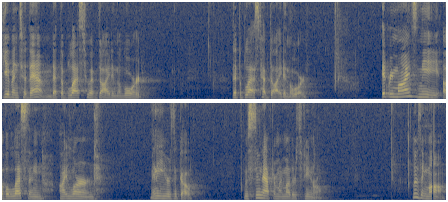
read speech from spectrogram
given to them that the blessed who have died in the Lord, that the blessed have died in the Lord. It reminds me of a lesson I learned many years ago. It was soon after my mother's funeral. Losing mom,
